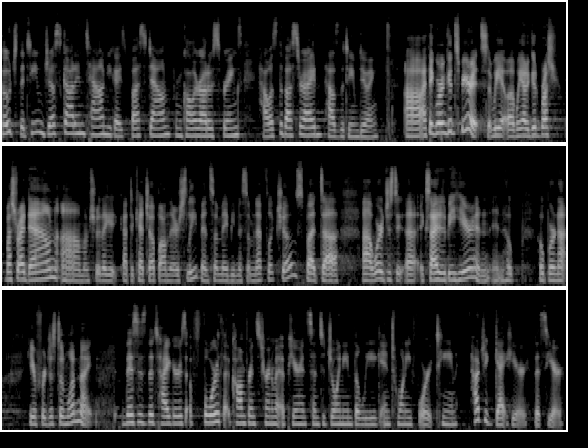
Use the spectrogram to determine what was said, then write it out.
Coach, the team just got in town. You guys bust down from Colorado Springs. How was the bus ride? How's the team doing? Uh, I think we're in good spirits. We, uh, we had a good bus, bus ride down. Um, I'm sure they got to catch up on their sleep and some maybe some Netflix shows. But uh, we're just excited to be here and, and hope hope we're not here for just in one night. This is the Tigers' fourth conference tournament appearance since joining the league in 2014. How'd you get here this year?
